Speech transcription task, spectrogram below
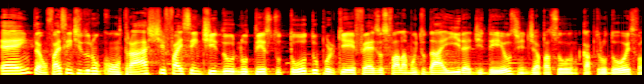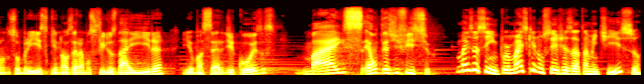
É, então, faz sentido no contraste, faz sentido no texto todo, porque Efésios fala muito da ira de Deus, a gente já passou no capítulo 2 falando sobre isso, que nós éramos filhos da ira e uma série de coisas, mas é um texto difícil. Mas assim, por mais que não seja exatamente isso,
